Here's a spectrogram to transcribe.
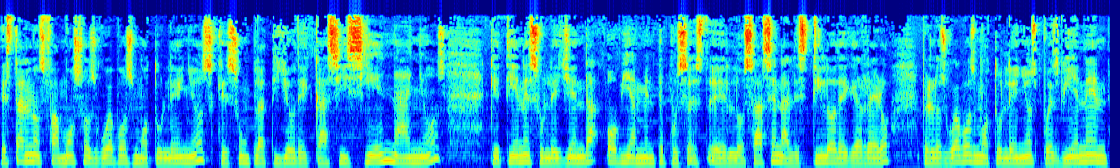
están los famosos huevos motuleños, que es un platillo de casi 100 años que tiene su leyenda, obviamente pues este, los hacen al estilo de Guerrero, pero los huevos motuleños pues vienen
